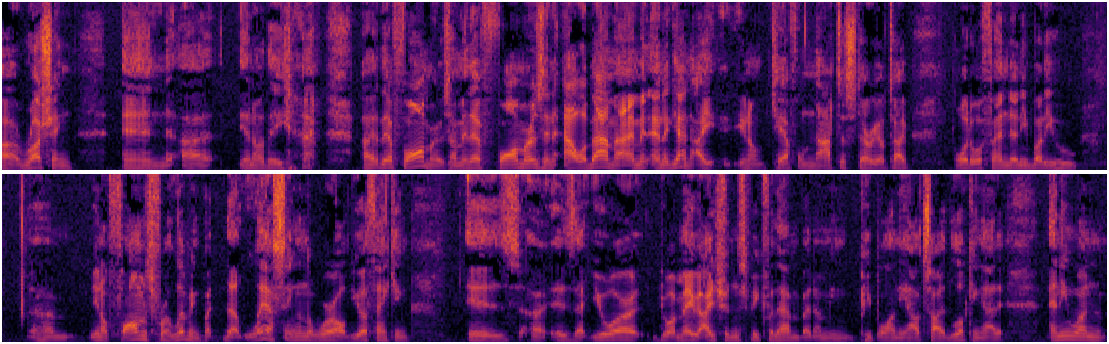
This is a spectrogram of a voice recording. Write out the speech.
uh, rushing, and uh, you know they uh, they're farmers. I mean, they're farmers in Alabama. I mean, and again, I you know, careful not to stereotype or to offend anybody who um, you know, farms for a living. But the last thing in the world you're thinking is uh, is that you're, or maybe I shouldn't speak for them, but I mean, people on the outside looking at it, anyone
